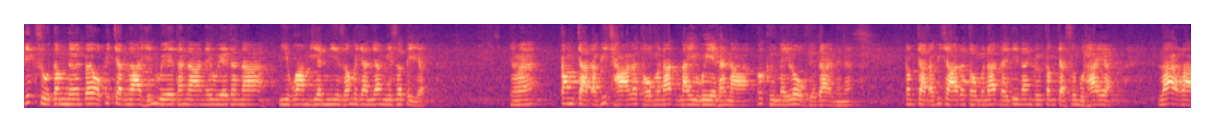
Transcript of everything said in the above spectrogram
ภิกษุดำเนินไปออกพิจารณาเห็นเวทนาในเวทนา มีความเพียรมีสัมปชัญญะมีสติใช่ไหมกำจัดอภิชาและโทมนัสในเวทนา ก็คือในโลกเสียได้เนี่ยนะกำจัดอภิชาและโทมนัสในที่นั้นคือกำจัดสมุทัยอะละรา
